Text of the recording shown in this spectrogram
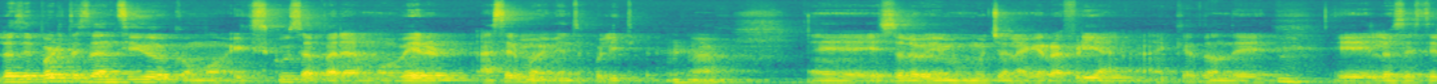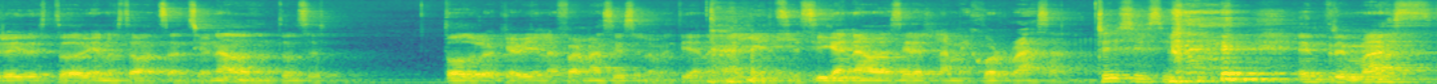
los deportes han sido como excusa para mover, hacer movimientos políticos. Eh, eso lo vimos mucho en la Guerra Fría, que es donde mm. eh, los esteroides todavía no estaban sancionados, entonces todo lo que había en la farmacia se lo metían a alguien y si ganabas eras la mejor raza. Sí, sí, sí. Entre más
